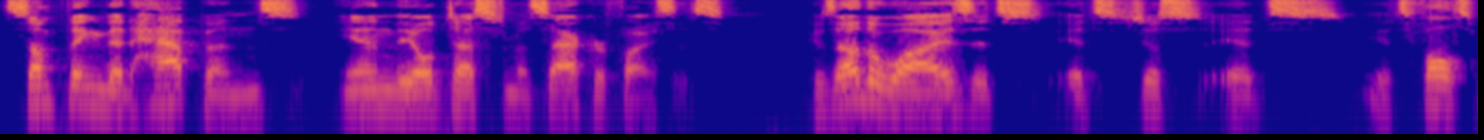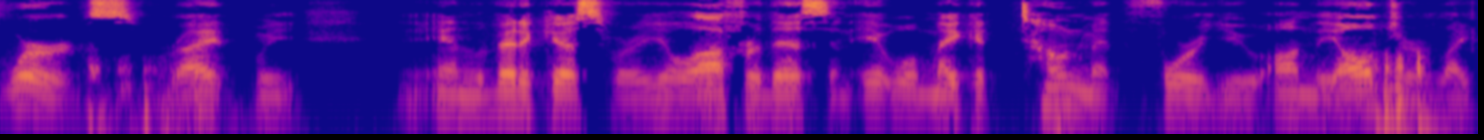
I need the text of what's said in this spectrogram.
something that happens in the Old Testament sacrifices, because otherwise it's it's just it's it's false words, right? We in Leviticus where you'll offer this and it will make atonement for you on the altar. Like,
